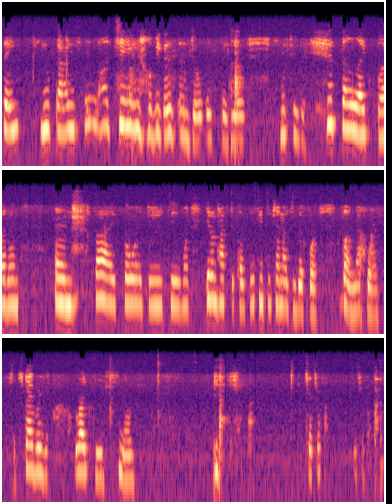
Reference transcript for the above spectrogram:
Thank you guys for watching. I Hope you guys enjoyed this video. Make sure to hit the like button. And five, four, three, two, one. You don't have to, cause this YouTube channel is just for fun, not for subscribers, likes, and you know, just for fun. Just for fun.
